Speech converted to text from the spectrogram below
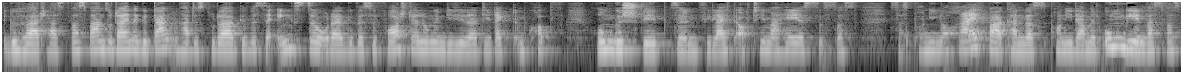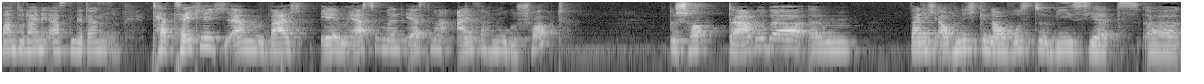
gehört hast, was waren so deine Gedanken? Hattest du da gewisse Ängste oder gewisse Vorstellungen, die dir da direkt im Kopf rumgeschwebt sind? Vielleicht auch Thema, hey, ist, ist das ist das Pony noch reitbar? Kann das Pony damit umgehen? Was, was waren so deine ersten Gedanken? Tatsächlich ähm, war ich im ersten Moment erstmal einfach nur geschockt. Geschockt darüber, ähm, weil ich auch nicht genau wusste, wie es jetzt äh,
